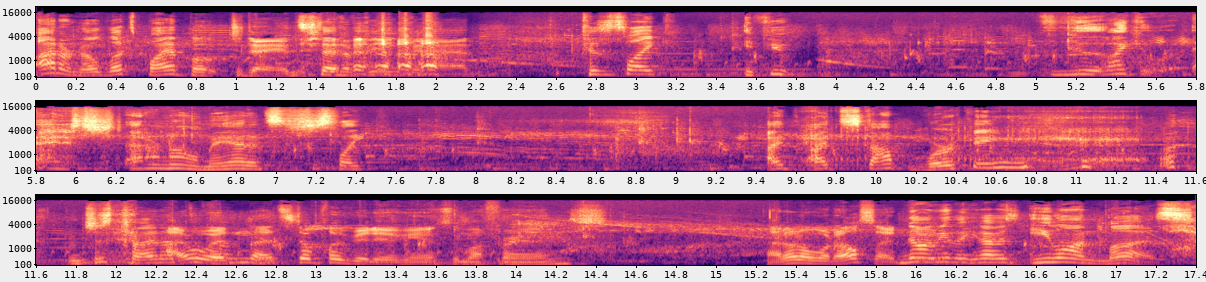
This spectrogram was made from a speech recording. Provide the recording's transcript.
I don't know, let's buy a boat today instead of being mad. Because it's like if you, like, I don't know, man. It's just like. I'd, I'd stop working. I'm just trying not I wouldn't. fucking- I'd still play video games with my friends. I don't know what else I'd No, do. I mean like if I was Elon Musk,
